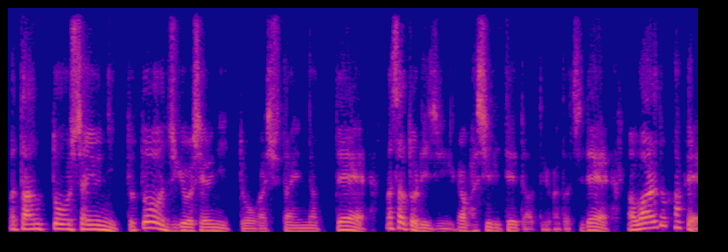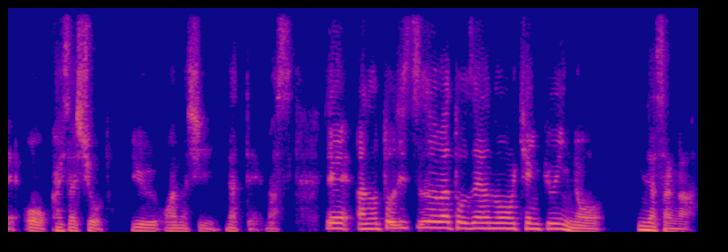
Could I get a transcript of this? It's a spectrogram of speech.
まあ、担当者ユニットと事業者ユニットが主体になって、まあ、佐藤理事がファシリテーターという形で、まあ、ワールドカフェを開催しようというお話になっています。で、あの、当日は当然あの、研究員の皆さんが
